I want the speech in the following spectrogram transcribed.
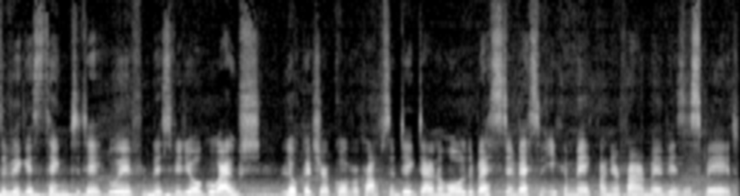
the biggest thing to take away from this video. Go out, look at your cover crops and dig down a hole. The best investment you can make on your farm maybe is a spade.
